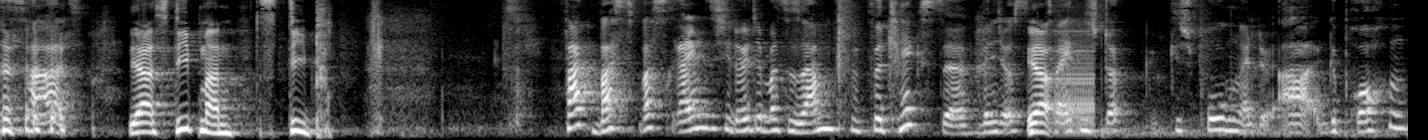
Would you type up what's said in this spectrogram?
das ist hart. Ja, Steep, Mann, Steep. Fuck, was, was reimen sich die Leute immer zusammen für, für Texte? Wenn ich aus dem Ja. zweiten Stock gesprungen, äh, gebrochen.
